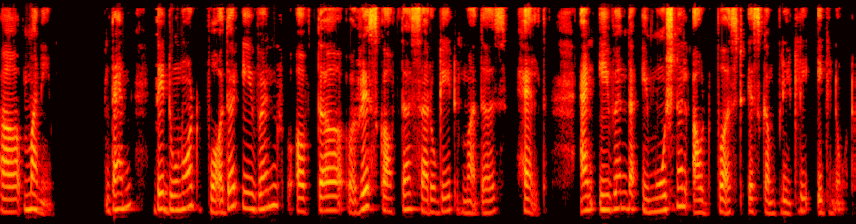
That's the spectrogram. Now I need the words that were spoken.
uh, money. Then they do not bother even of the risk of the surrogate mother's health and even the emotional outburst is completely ignored.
